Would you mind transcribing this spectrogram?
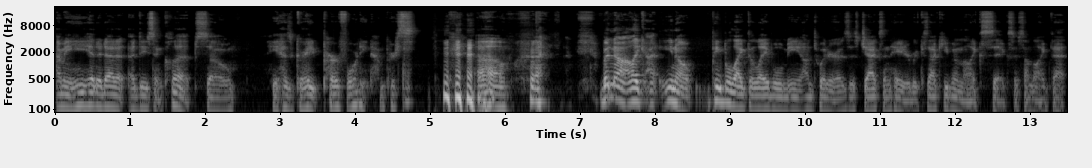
I mean he hit it at a, a decent clip, so he has great per forty numbers. um, but no, like I, you know, people like to label me on Twitter as this Jackson hater because I keep him at like six or something like that.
